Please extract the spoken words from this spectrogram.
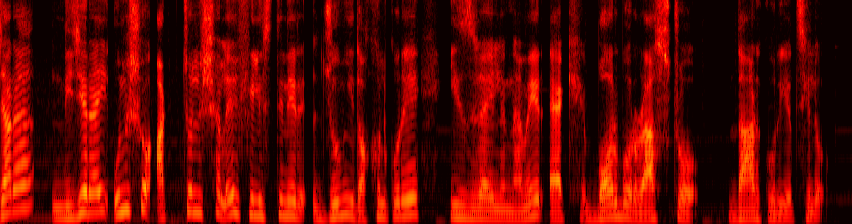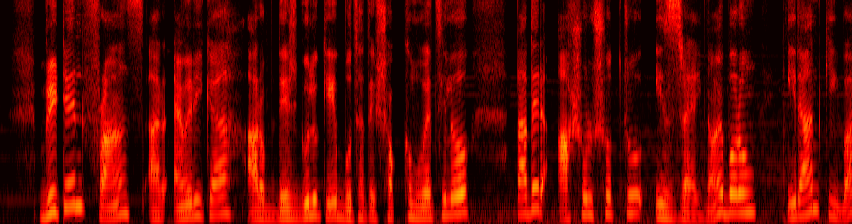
যারা নিজেরাই উনিশশো আটচল্লিশ সালে ফিলিস্তিনের জমি দখল করে ইসরায়েল নামের এক বর্বর রাষ্ট্র দাঁড় করিয়েছিল। ব্রিটেন, ফ্রান্স আর আমেরিকা আরব দেশগুলোকে বোঝাতে সক্ষম হয়েছিল, তাদের আসল শত্রু ইসরায়েল নয়, বরং ইরান কিংবা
